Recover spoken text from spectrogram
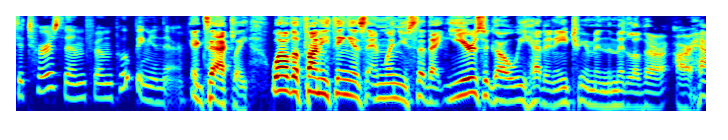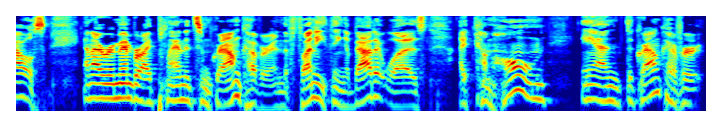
deters them from pooping in there. Exactly. Well, the funny thing is, and when you said that years ago, we had an atrium in the middle of our, our house, and I remember I planted some ground cover. And the funny thing about it was, I'd come home and the ground cover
